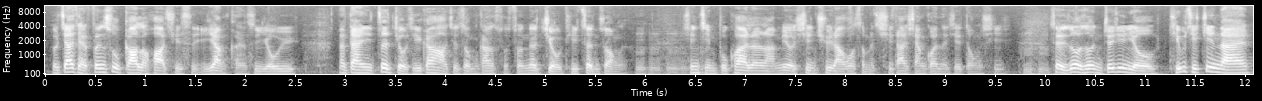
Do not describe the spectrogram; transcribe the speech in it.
如果加起来分数高的话，其实一样可能是忧郁。那当然，这九题刚好就是我们刚刚所说那九题症状了，心情不快乐啦，没有兴趣啦，或什么其他相关的一些东西。所以如果说你最近有提不起劲来，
